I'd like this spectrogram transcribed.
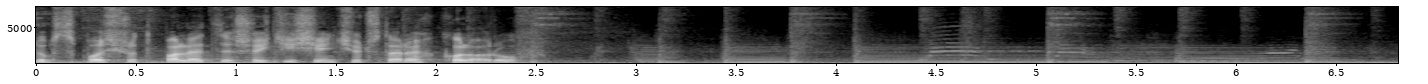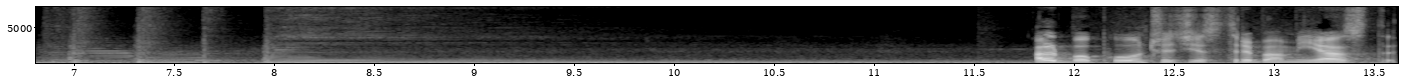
lub spośród palety 64 kolorów, albo połączyć je z trybami jazdy.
